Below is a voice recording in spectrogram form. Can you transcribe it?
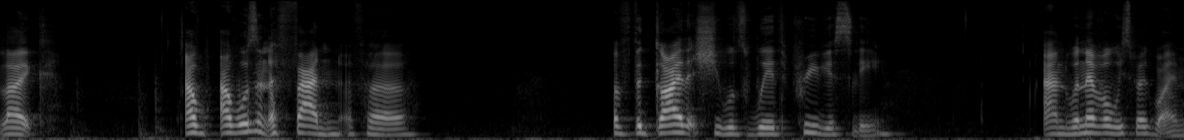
Like, I I wasn't a fan of her, of the guy that she was with previously. And whenever we spoke about him,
